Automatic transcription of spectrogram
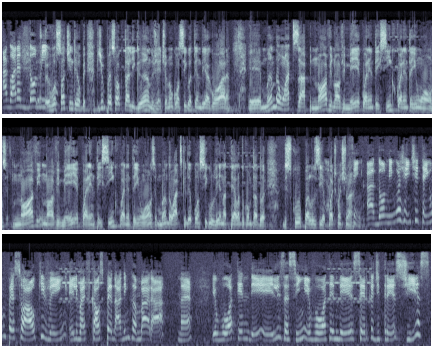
agora domingo. Eu vou só te interromper. Pedir pro pessoal que está ligando, gente, eu não consigo atender agora. É, manda um WhatsApp 996 45 41 11. 996 45 41 11. Manda o WhatsApp que eu consigo ler na tela do computador. Desculpa, Luzia, pode continuar. Sim, a domingo a gente tem um pessoal que vem, ele vai ficar hospedado em Cambará, né? Eu vou atender eles, assim, eu vou atender cerca de três dias.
